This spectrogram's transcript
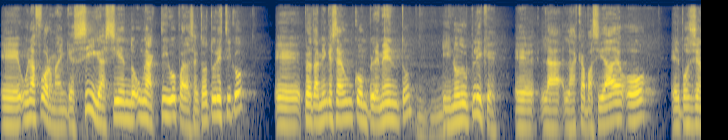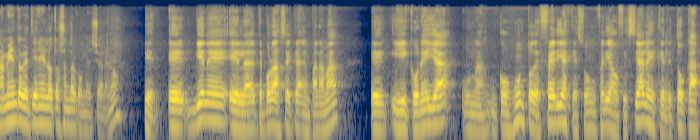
eh, una forma en que siga siendo un activo para el sector turístico, eh, pero también que sea un complemento y no duplique la- las capacidades o el posicionamiento que tiene el otro centro de convenciones. ¿no? Bien, eh, viene eh, la temporada seca en Panamá eh, y con ella una- un conjunto de ferias que son ferias oficiales y que le toca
